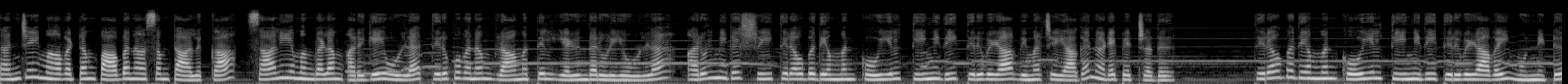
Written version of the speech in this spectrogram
தஞ்சை மாவட்டம் பாபநாசம் தாலுகா சாலியமங்கலம் அருகே உள்ள திருப்புவனம் கிராமத்தில் எழுந்தருளியுள்ள அருள்மிகு ஸ்ரீ திரௌபதியம்மன் கோயில் தீமிதி திருவிழா விமர்சையாக நடைபெற்றது. திரௌபதியம்மன் கோயில் தீமிதி திருவிழாவை முன்னிட்டு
